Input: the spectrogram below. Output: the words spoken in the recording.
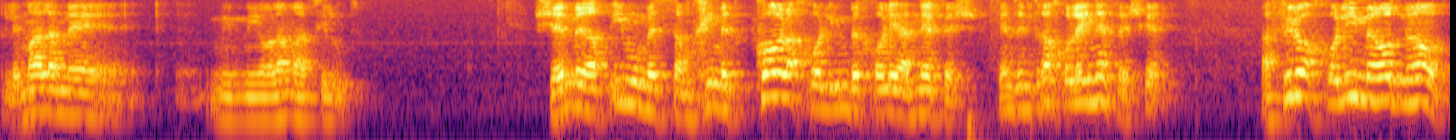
למעלה מעולם האצילות. שהם מרפאים ומשמחים את כל החולים בחולי הנפש, כן, זה נקרא חולי נפש, כן? אפילו החולים מאוד מאוד.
